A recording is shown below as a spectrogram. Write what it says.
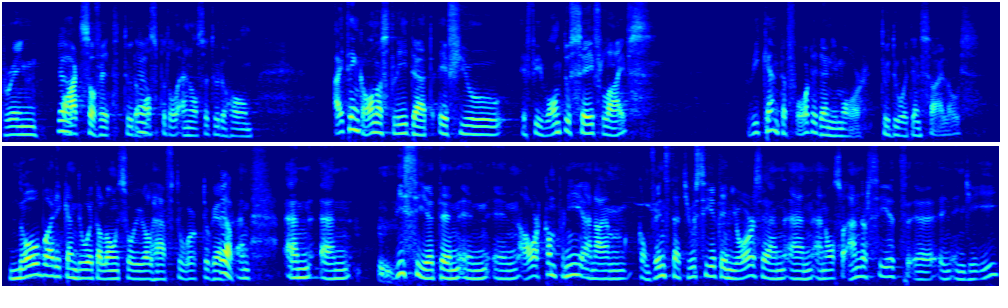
bring Yeah. parts of it to the Yeah. hospital and also to the home. I think honestly that if you if we want to save lives, we can't afford it anymore to do it in silos. Nobody can do it alone, so we will have to work together. Yeah. And and and we see it in, in, in our company, and I'm convinced that you see it in yours, and, and, and also Anders see it uh, in, in GE.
